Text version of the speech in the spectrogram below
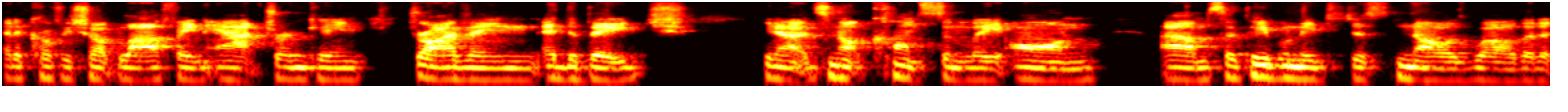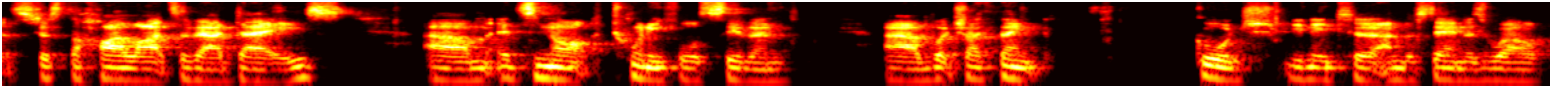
at a coffee shop laughing, out drinking, driving at the beach. You know, it's not constantly on. Um, so people need to just know as well that it's just the highlights of our days. Um, it's not 24 7, uh, which I think, Gorge, you need to understand as well.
